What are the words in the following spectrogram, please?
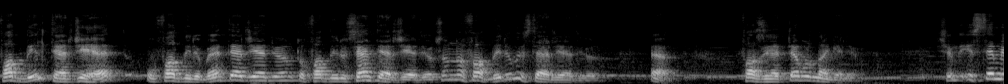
Faddil tercih et. Ufaddilü ben tercih ediyorum. Tufaddilü sen tercih ediyorsun. Nufaddilü biz tercih ediyoruz. Evet. Fazilet de buradan geliyor. Şimdi istemi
